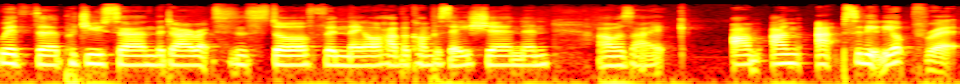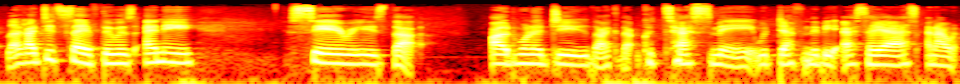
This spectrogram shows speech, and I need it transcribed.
with the producer and the directors and stuff, and they all have a conversation. And I was like, I'm, I'm absolutely up for it. Like I did say, if there was any series that I'd want to do, like that could test me, would definitely be SAS, and I would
